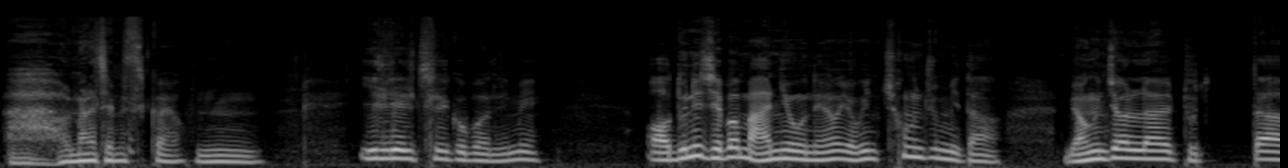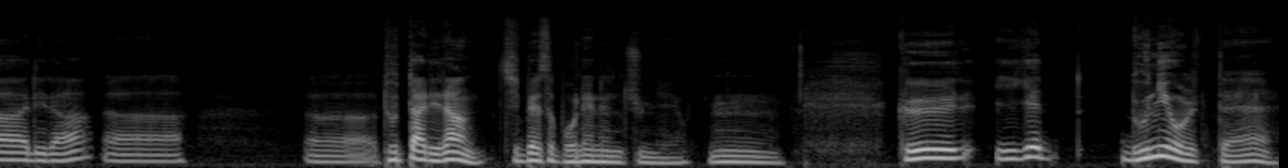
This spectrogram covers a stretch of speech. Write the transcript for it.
아, 얼마나 재밌을까요? 음. 1179번님이 어, 눈이 제법 많이 오네요. 여긴 청주입니다. 명절날 두 딸이라 어, 어, 두 딸이랑 집에서 보내는 중이에요. 음. 그 이게 눈이 올 때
